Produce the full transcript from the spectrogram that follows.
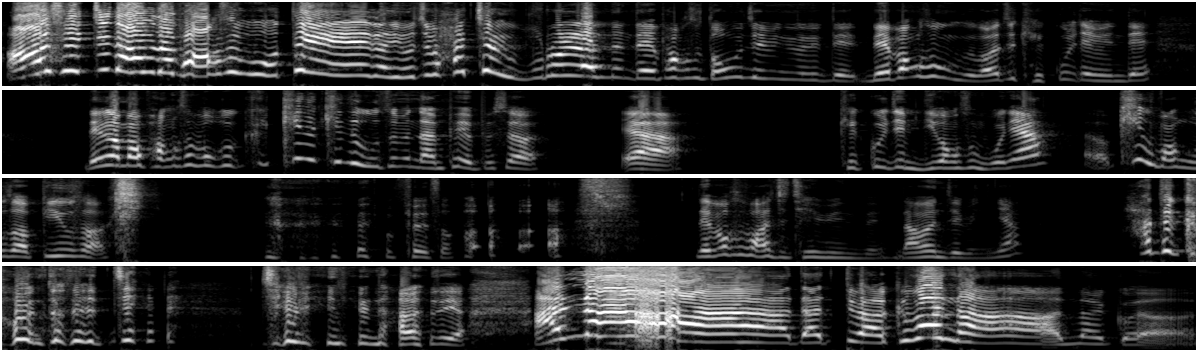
아, 셋째 나오면 나 방송 못해! 나 요즘 한창 물 올랐는데 방송 너무 재밌는데. 내 방송 완전 개꿀 재밌는데. 내가 막 방송 보고 키- 키득키득 웃으면 남편 옆에서, 야, 개꿀잼 네 방송 보냐? 어, 키고 막 웃어, 비웃어. 옆에서. 내 방송 완전 재밌는데. 나만 재밌냐? 하드카운 도대체? 재민님 나오세요. 안 나! 낳지 마. 그만 나! 안 날 거야.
